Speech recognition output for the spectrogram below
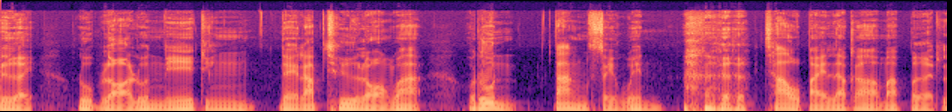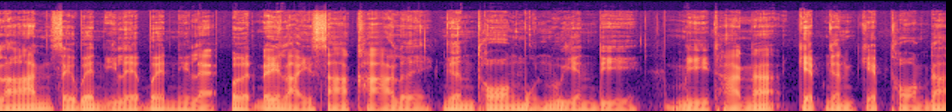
เรื่อยๆ รูปหล่อรุ่นนี้จึงได้รับชื่อรองว่า รุ่นตั้งเซเว่น เช่าไปแล้วก็มาเปิดร้านเซเว่นอีเลฟเว่นนี่แหละ เปิดได้หลายสาขาเลย เงินทองหมุนเวียนดี มีฐานะเก็บเงินเก็บทองได้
